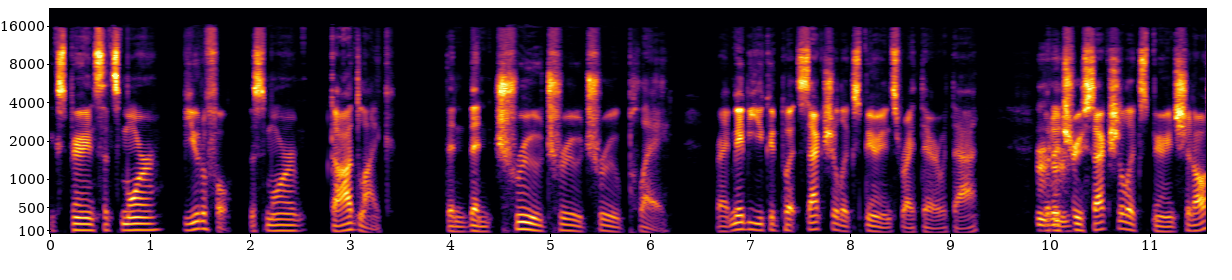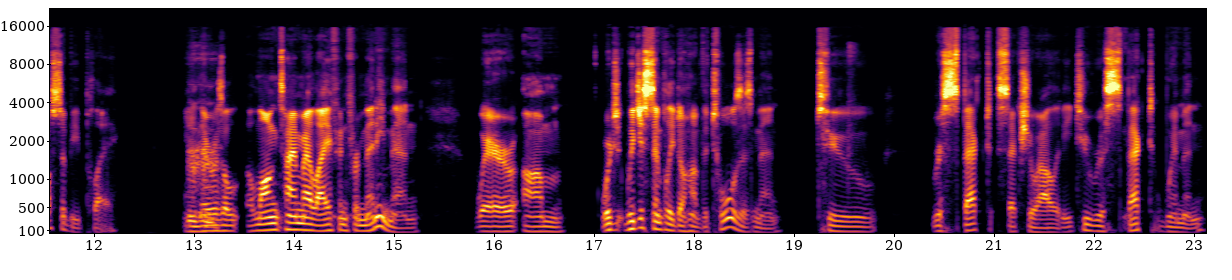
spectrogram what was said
experience that's more beautiful, that's more godlike than than true, true, true play. Right? Maybe you could put sexual experience right there with that, mm-hmm. but a mm-hmm. true sexual experience should also be play. And mm-hmm. there was a, a long time in my life, and for many men, where um, we're, we just simply don't have the tools as men to respect sexuality, to respect women,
